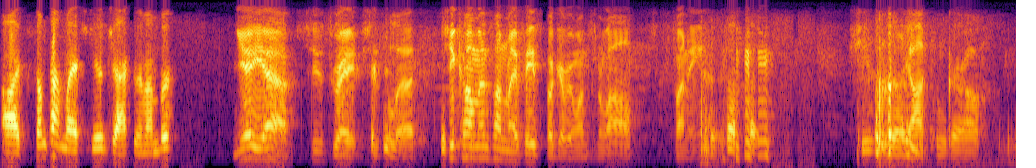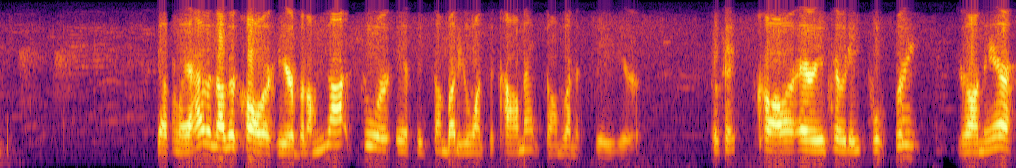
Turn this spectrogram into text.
uh, sometime last year, Jack. Remember? Yeah, yeah, she's great. She's uh, she comments on my Facebook every once in a while. She's funny. She's a really awesome girl. Definitely. I have another caller here, but I'm not sure if it's somebody who wants to comment, so I'm going to see here. Okay. Caller area code 843. You're on the air.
